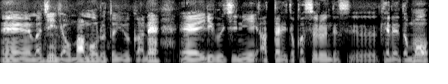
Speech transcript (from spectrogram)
えーまあ、神社を守るというかね、えー入り口にあったりとかするんですけれども、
